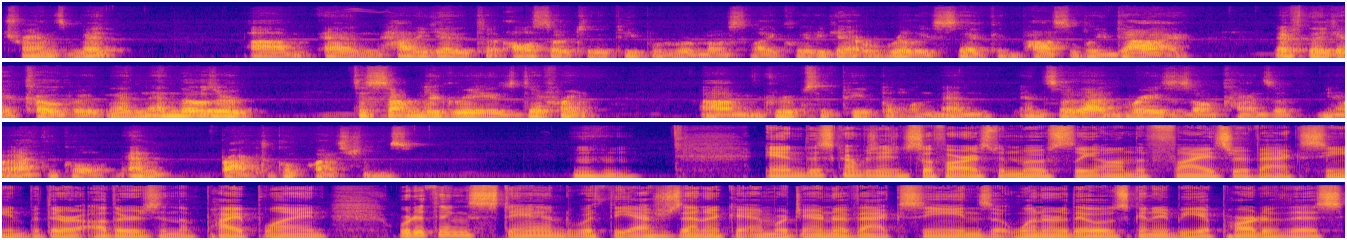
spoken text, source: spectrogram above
transmit, um, and how to get it to also to the people who are most likely to get really sick and possibly die if they get COVID. And, and those are, to some degrees, different um, groups of people, and, and and so that raises all kinds of you know ethical and practical questions. Mm-hmm. And this conversation so far has been mostly on the Pfizer vaccine, but there are others in the pipeline. Where do things stand with the AstraZeneca and Moderna vaccines? When are those going to be a part of this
